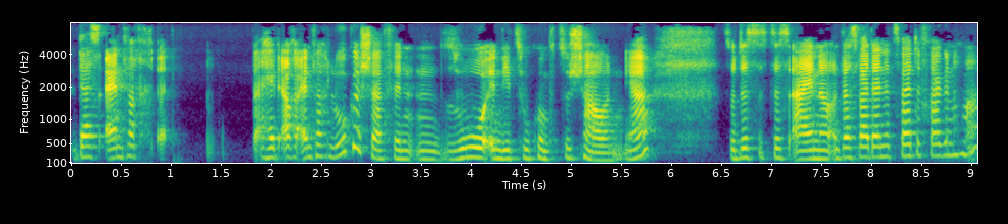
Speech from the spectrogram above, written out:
das einfach äh, halt auch einfach logischer finden, so in die Zukunft zu schauen. Ja, so das ist das eine. Und was war deine zweite Frage nochmal?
